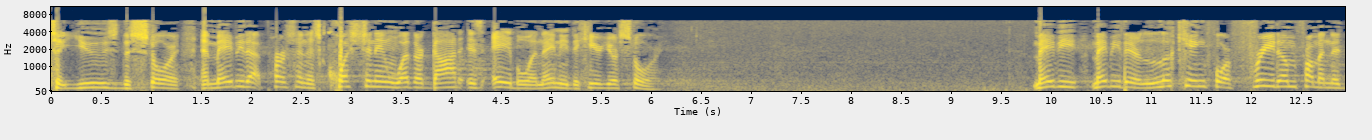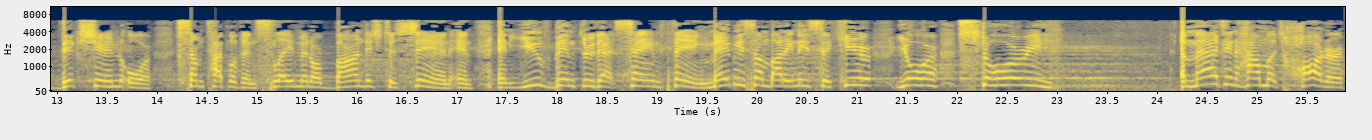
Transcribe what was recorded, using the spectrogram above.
to use the story. And maybe that person is questioning whether God is able and they need to hear your story. Maybe, maybe they're looking for freedom from an addiction or some type of enslavement or bondage to sin and, and you've been through that same thing. Maybe somebody needs to hear your story. Imagine how much harder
